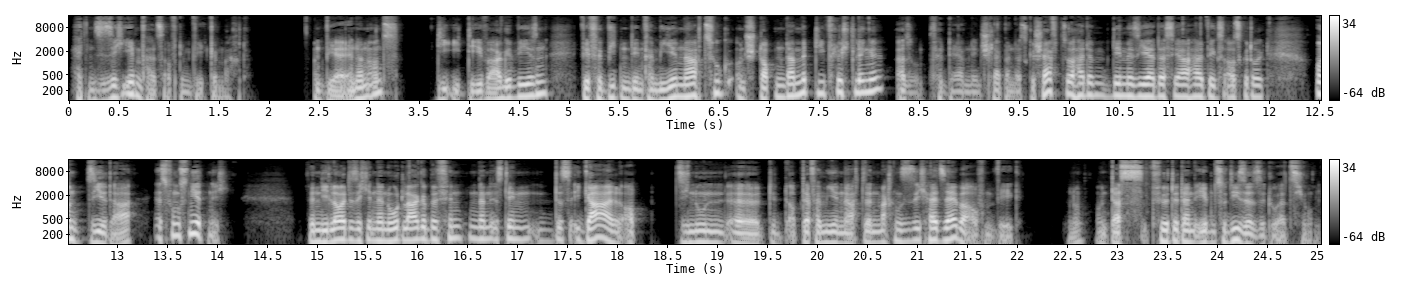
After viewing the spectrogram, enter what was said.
hätten sie sich ebenfalls auf den Weg gemacht. Und wir erinnern uns, die Idee war gewesen, wir verbieten den Familiennachzug und stoppen damit die Flüchtlinge, also verderben den Schleppern das Geschäft, so hatte de Maizière das ja halbwegs ausgedrückt. Und siehe da, es funktioniert nicht. Wenn die Leute sich in der Notlage befinden, dann ist denen das egal, ob sie nun, äh, ob der Familiennach, dann machen sie sich halt selber auf den Weg. Ne? Und das führte dann eben zu dieser Situation.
